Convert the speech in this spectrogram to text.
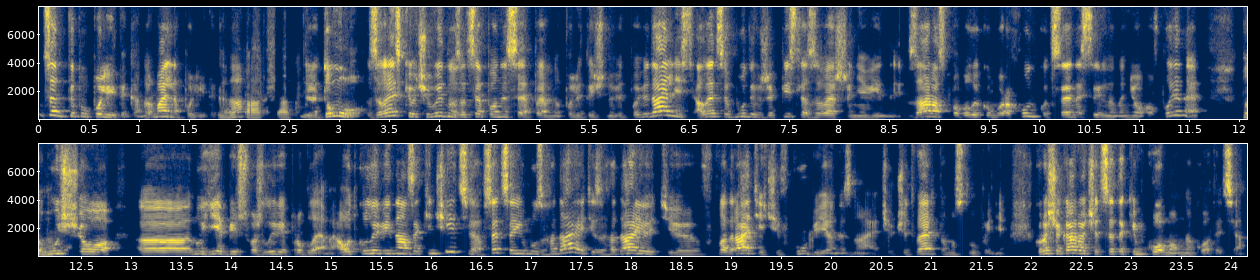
це типу політика, нормальна політика. Ну, да? так, так. Е, Тому Зеленський, очевидно, за це понесе певну політичну відповідальність, але це буде вже після завершення війни. Зараз, по великому рахунку, це не сильно на нього вплине, тому що ну є більш важливі проблеми. А от коли війна закінчиться, все це йому згадають і згадають е, в квадраті чи в кубі, я не знаю, чи в четвертому ступені. Коротше кажучи, це таким комом накотиться.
